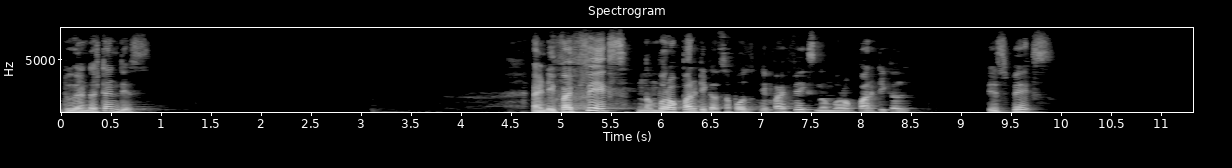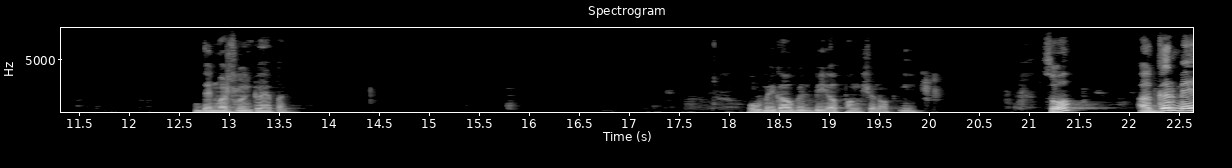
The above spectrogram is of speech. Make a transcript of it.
Do you understand this? And if I fix number of particles, suppose if I fix number of particles is fixed, then what's going to happen? Omega will be a function of E. So, अगर मैं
